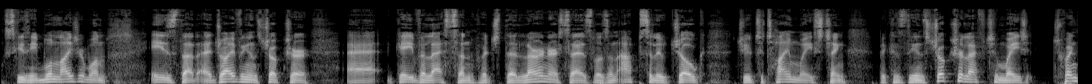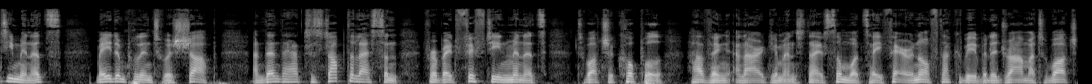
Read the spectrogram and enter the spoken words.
excuse me, one lighter one is that a driving instructor uh, gave a lesson which the learner says was an absolute joke due to time wasting because the instructor left him wait 20 minutes, made him pull into a shop, and then they had to stop the lesson for about 15 minutes to watch a couple having an argument. Now, some would say, fair enough, that could be a bit of drama to watch,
